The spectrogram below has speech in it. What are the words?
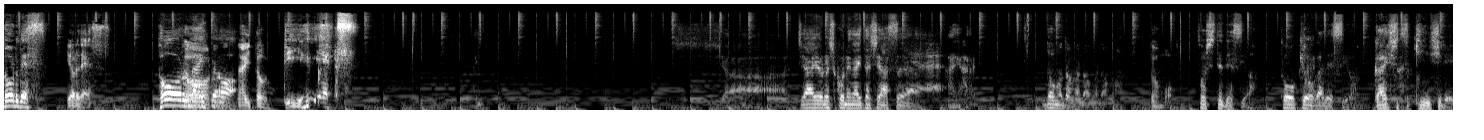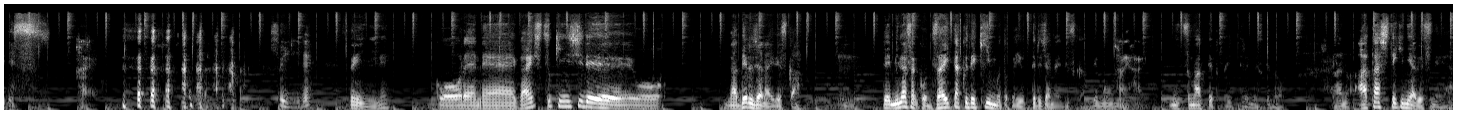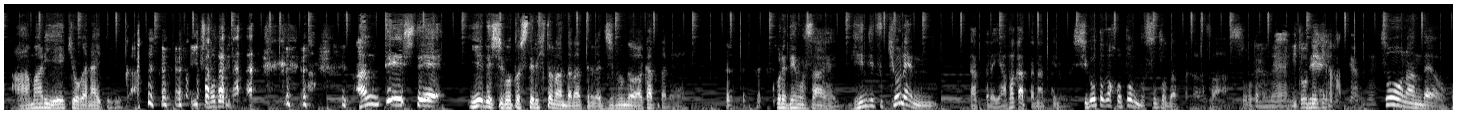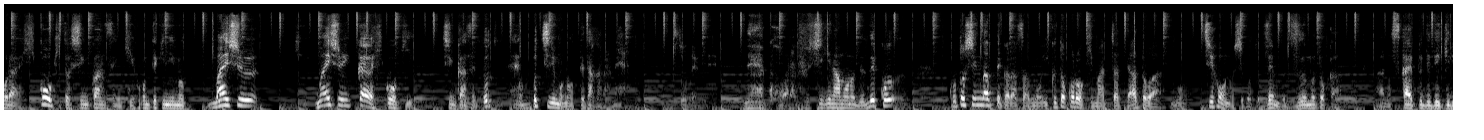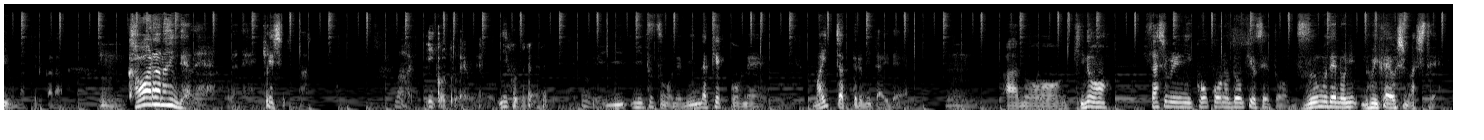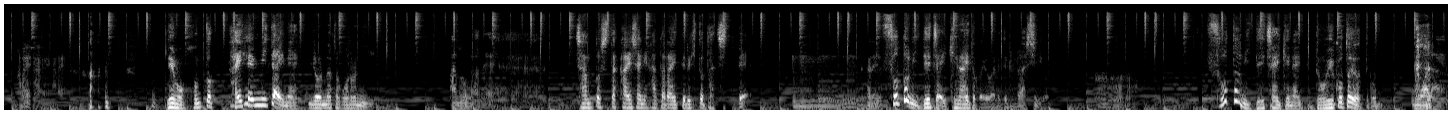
トールです。夜です。トールナイトナイト DX。DX。じゃあ、じゃあよろしくお願いいたします。はいはい。どうもどうもどうもどうも。どうも。そしてですよ、東京がですよ、外出禁止令です。はい。ついにね。ついにね、これね、外出禁止令をが出るじゃないですか。うん。で、皆さんこう在宅で勤務とか言ってるじゃないですか。でも、はいはい。煮詰まってとか言ってるんですけど、あの、私的にはですね、あまり影響がないというか、いつも通りだ。安定して家で仕事してる人なんだなっていうのが自分が分かったね。これでもさ、現実去年だったらやばかったなっていうのが、仕事がほとんど外だったからさ、そうだよね。移動できなかったよね。そうなんだよ。ほら、飛行機と新幹線基本的にの、毎週、毎週1回は飛行機、新幹線、どっえどっちにも乗ってたからね。そうだよね。ねえこれ不思議なもので、で、こ今年になってからさ、もう行くところ決まっちゃって、あとはもう地方の仕事全部ズームとか、あの、スカイプでできるようになってるから、うん。変わらないんだよね、これね。景色が。まあ、いいことだよね。いいことだよね。うんで言いつつもね、みんな結構ね、参っちゃってるみたいで、うん。あのー昨日、久しぶりに高校の同級生と、ズームで飲み飲み会をしまして、はいはいはい。でも本当大変みたいね、いろんなところに。あのね。ちゃんとした会社に働いてる人たちって、うんうんなんかね、外に出ちゃいけないとか言われてるらしいよ。うん。外に出ちゃいけないってどういうことよってこ思わない？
